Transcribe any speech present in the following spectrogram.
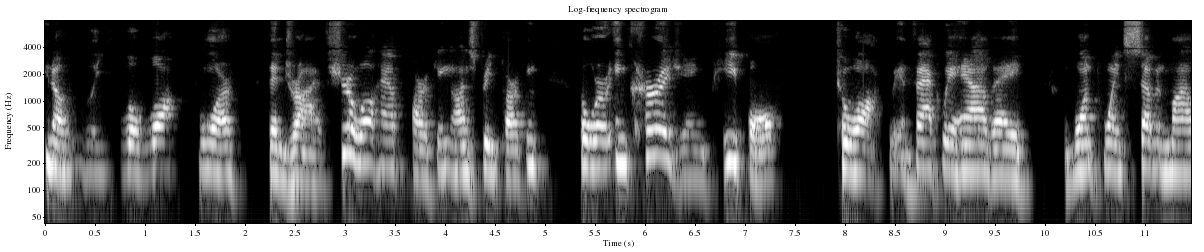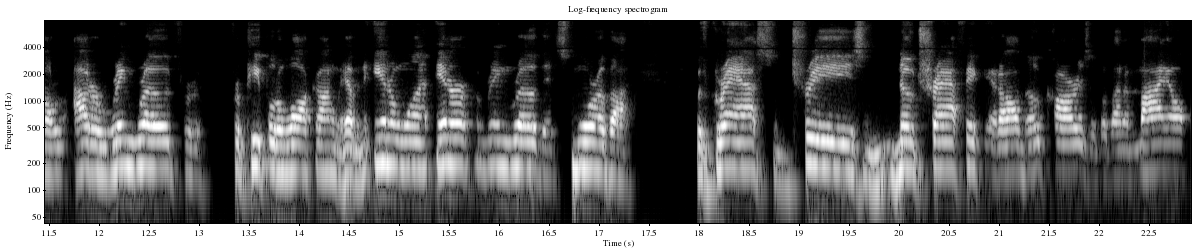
you know, will walk more than drive. Sure, we'll have parking, on street parking, but we're encouraging people to walk. In fact, we have a 1.7 mile outer ring road for for people to walk on. We have an inner one, inner ring road that's more of a with grass and trees and no traffic at all, no cars of about a mile.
